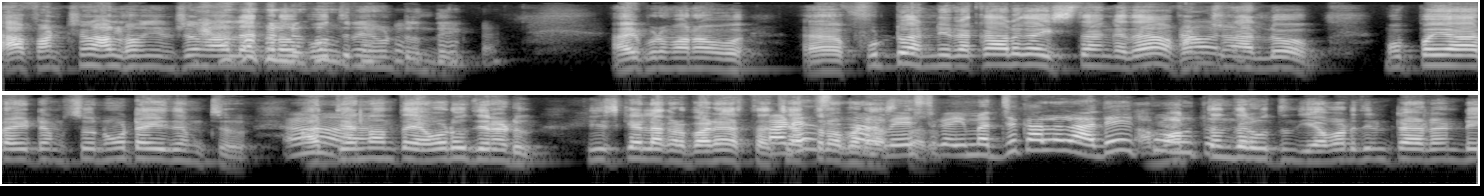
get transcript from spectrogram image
ఆ ఫంక్షన్ హాల్లో ఫంక్షన్ హాల్లో ఎక్కడో పోతూనే ఉంటుంది. ఇప్పుడు మనం ఫుడ్ అన్ని రకాలుగా ఇస్తాం కదా ఫంక్షన్. హాల్లో ముప్పై ఆరు ఐటమ్స్ నూట ఐటమ్స్. తిన్నంత ఎవడు తినడు. తీసుకెళ్ళి అక్కడ పడేస్తారు చెత్తలో పడేస్తారు మొత్తం. జరుగుతుంది. ఎవడు తింటాడండి?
